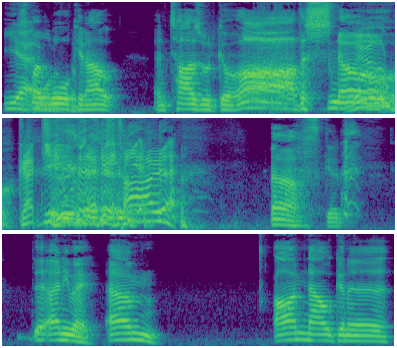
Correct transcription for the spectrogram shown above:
Yeah. just by walking out, and Taz would go, "Ah, the We'll snow." get you next time. Oh, that's good. Anyway, um, I'm now gonna.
